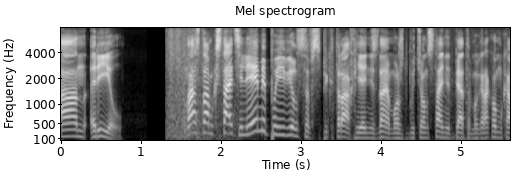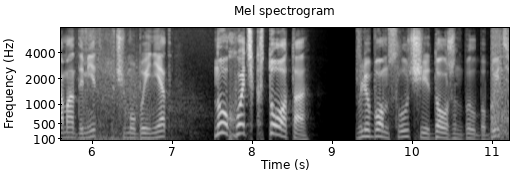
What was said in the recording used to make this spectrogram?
unreal. У нас там, кстати, Леми появился в спектрах. Я не знаю, может быть, он станет пятым игроком команды МИД. Почему бы и нет. Ну, хоть кто-то в любом случае должен был бы быть.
